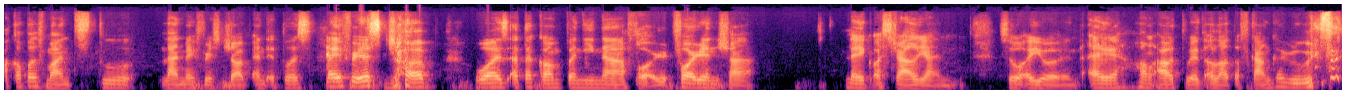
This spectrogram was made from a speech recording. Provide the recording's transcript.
a couple of months to land my first job. And it was, my first job was at a company na for, foreign siya, like Australian. So, ayun, I hung out with a lot of kangaroos.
